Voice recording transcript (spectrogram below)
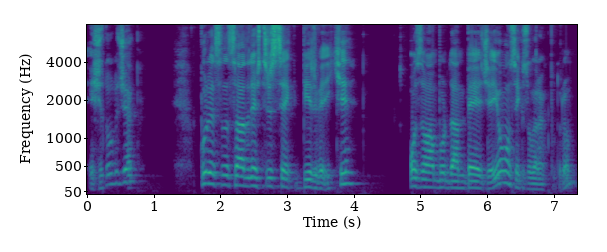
eşit olacak. Burasını sadeleştirirsek 1 ve 2. O zaman buradan BC'yi 18 olarak bulurum.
